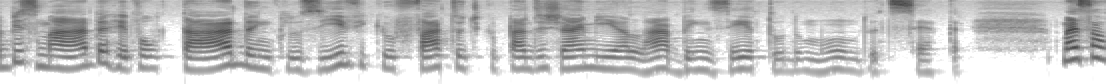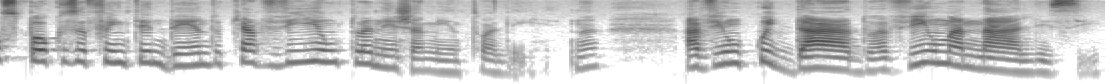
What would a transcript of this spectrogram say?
abismada, revoltada, inclusive, que o fato de que o padre Jaime ia lá benzer todo mundo, etc. Mas aos poucos eu fui entendendo que havia um planejamento ali, né? havia um cuidado, havia uma análise,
